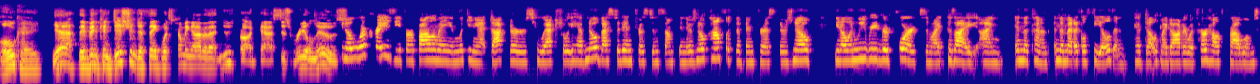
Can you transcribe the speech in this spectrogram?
Okay. Yeah, they've been conditioned to think what's coming out of that news broadcast is real news. You know, we're crazy for following and looking at doctors who actually have no vested interest in something. There's no conflict of interest. There's no, you know, when we read reports and like, because I I'm in the kind of in the medical field and have dealt with my daughter with her health problems.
